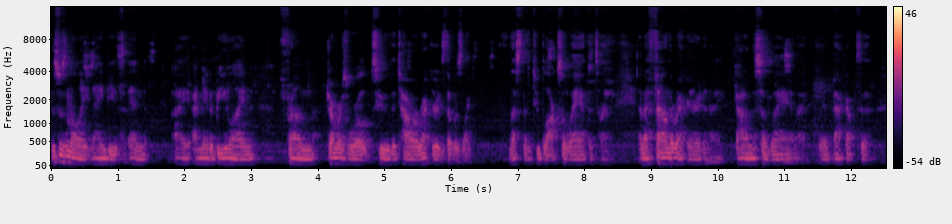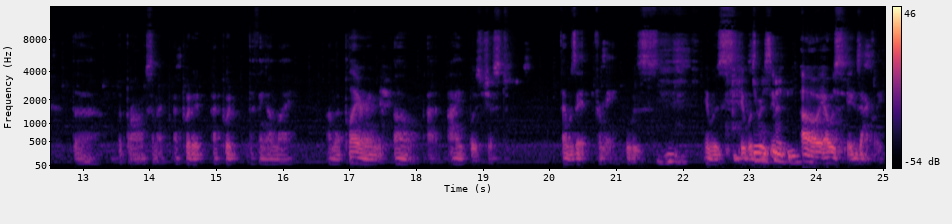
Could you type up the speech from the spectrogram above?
this was in the late '90s, and I, I made a beeline from Drummers World to the Tower Records that was like less than two blocks away at the time. And I found the record and I got on the subway and I went back up to the, the Bronx and I, I put it I put the thing on my on my player and oh I, I was just that was it for me. It was it was it was you were smitten. It, oh yeah, it was exactly.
